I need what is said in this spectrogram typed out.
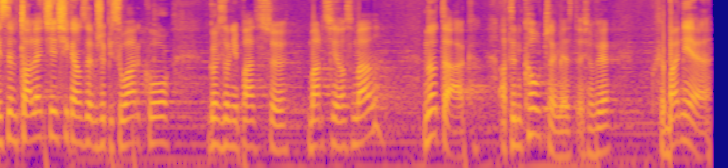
Jestem w toalecie, sikam sobie przepis arku, gość do mnie patrzy, Marcin Osman? No tak. A tym coachem jesteś? Ja mówię, chyba nie.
